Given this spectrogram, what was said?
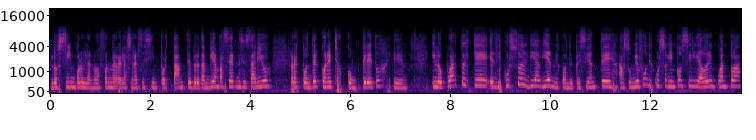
Los símbolos, la nueva forma de relacionarse es importante, pero también va a ser necesario responder con hechos concretos. Eh, y lo cuarto es que el discurso del día viernes, cuando el presidente asumió, fue un discurso bien conciliador en cuanto a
